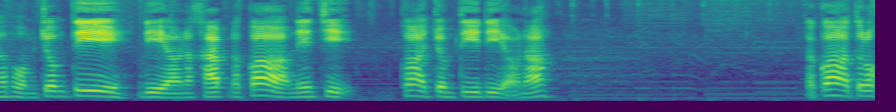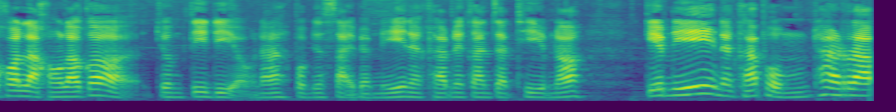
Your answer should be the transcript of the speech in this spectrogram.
ครับผมโจมตีเดี่ยวนะครับ แล้วก็เนจิก็โจมตีเดี่ยวเนาะ แล้วก็ตัวละครหลักของเราก็โจมตีเดี่ยวนะ ผมจะใส่แบบนี้นะครับในการจัดทีมเนาะเกมนี้นะครับผมถ้าเรา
